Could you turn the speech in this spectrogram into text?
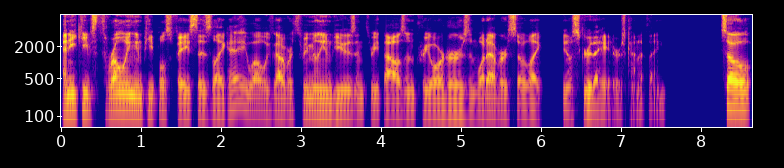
And he keeps throwing in people's faces like, hey, well, we've got over 3 million views and 3,000 pre orders and whatever. So, like, you know, screw the haters kind of thing. So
